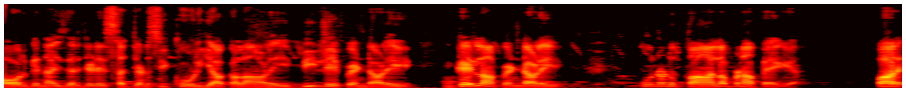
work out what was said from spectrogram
ਆਰਗੇਨਾਈਜ਼ਰ ਜਿਹੜੇ ਸੱਜਣ ਸੀ ਘੋਲੀਆ ਕਲਾਂ ਵਾਲੇ, ਬੀਲੇ ਪਿੰਡ ਵਾਲੇ ਗਹਿਲਾਂ ਪਿੰਡ ਵਾਲੇ, ਉਹਨਾਂ ਨੂੰ ਤਾਂ ਲੱਭਣਾ ਪੈ ਗਿਆ। ਪਰ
